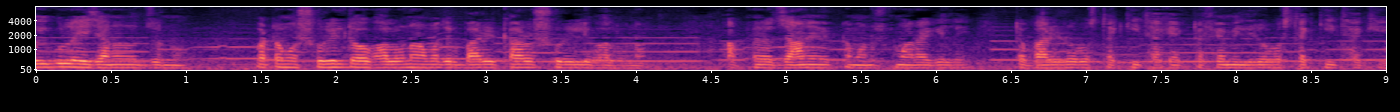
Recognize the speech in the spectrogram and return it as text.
ওইগুলাই জানানোর জন্য। বাট আমার শরীরটাও ভালো না আমাদের বাড়ির কারোর শরীরই ভালো না। আপনারা জানেন একটা মানুষ মারা গেলে একটা বাড়ির অবস্থা কি থাকে একটা ফ্যামিলির অবস্থা কি থাকে।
